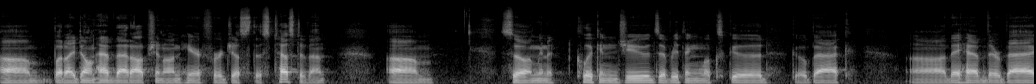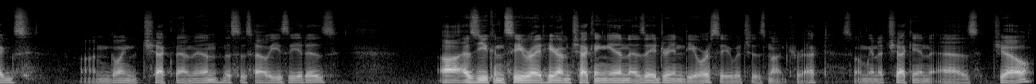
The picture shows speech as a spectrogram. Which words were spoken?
Um, but I don't have that option on here for just this test event. Um, so I'm going to click in Jude's. Everything looks good. Go back. Uh, they have their bags. I'm going to check them in. This is how easy it is. Uh, as you can see right here, I'm checking in as Adrian Diorsi, which is not correct. So I'm going to check in as Joe,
